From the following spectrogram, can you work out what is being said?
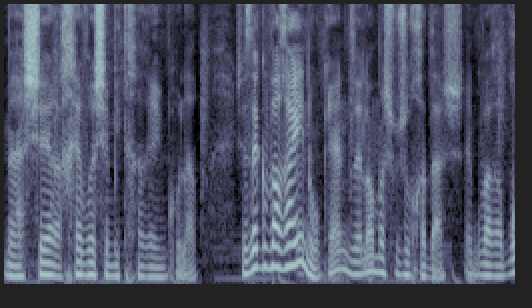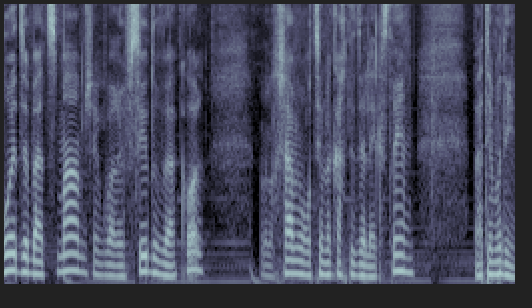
מאשר החבר'ה שמתחרה עם כולם. שזה כבר ראינו, כן? זה לא משהו שהוא חדש. הם כבר אמרו את זה בעצמם, שהם כבר הפסידו והכל, אבל עכשיו הם רוצים לקחת את זה לאקסטרים. ואתם יודעים,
